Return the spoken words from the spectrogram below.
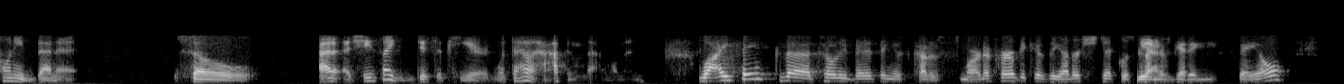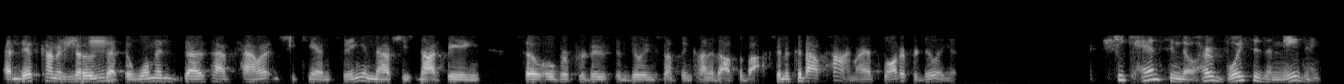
Tony Bennett. So, I, she's like disappeared. What the hell happened to that woman? Well, I think the Tony Bennett thing is kind of smart of her because the other shtick was kind Yeah. of getting stale, and this kind of shows Mhm. that the woman does have talent and she can sing, and now she's not being so overproduced and doing something kind of out the box. And it's about time. I applaud her for doing it. She can sing though. Her voice is amazing,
